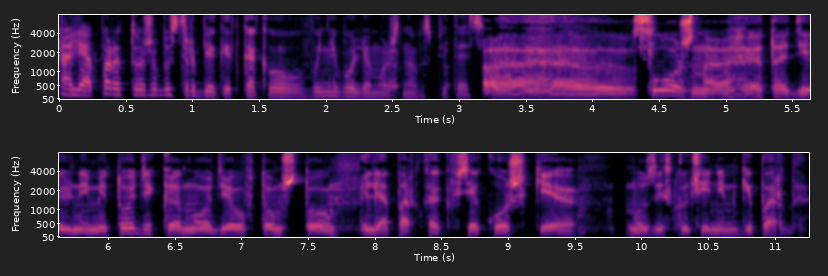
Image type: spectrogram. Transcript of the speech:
а леопард тоже быстро бегает. Как его в неволе можно воспитать? А, сложно. Это отдельная методика, но дело в том, что леопард, как все кошки, ну, за исключением гепарда,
